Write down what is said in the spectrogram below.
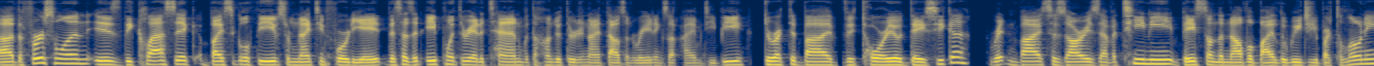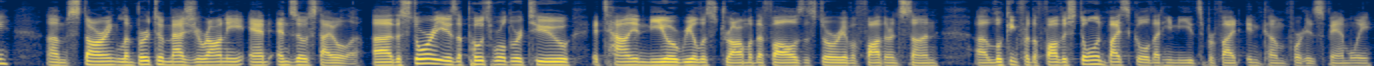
Uh, the first one is the classic Bicycle Thieves from 1948. This has an 8.3 out of 10 with 139,000 ratings on IMDb. Directed by Vittorio De Sica, written by Cesare Zavattini, based on the novel by Luigi Bartolini. Um, starring Lamberto Maggiorani and Enzo Staiola. Uh, the story is a post World War II Italian neo realist drama that follows the story of a father and son uh, looking for the father's stolen bicycle that he needs to provide income for his family.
